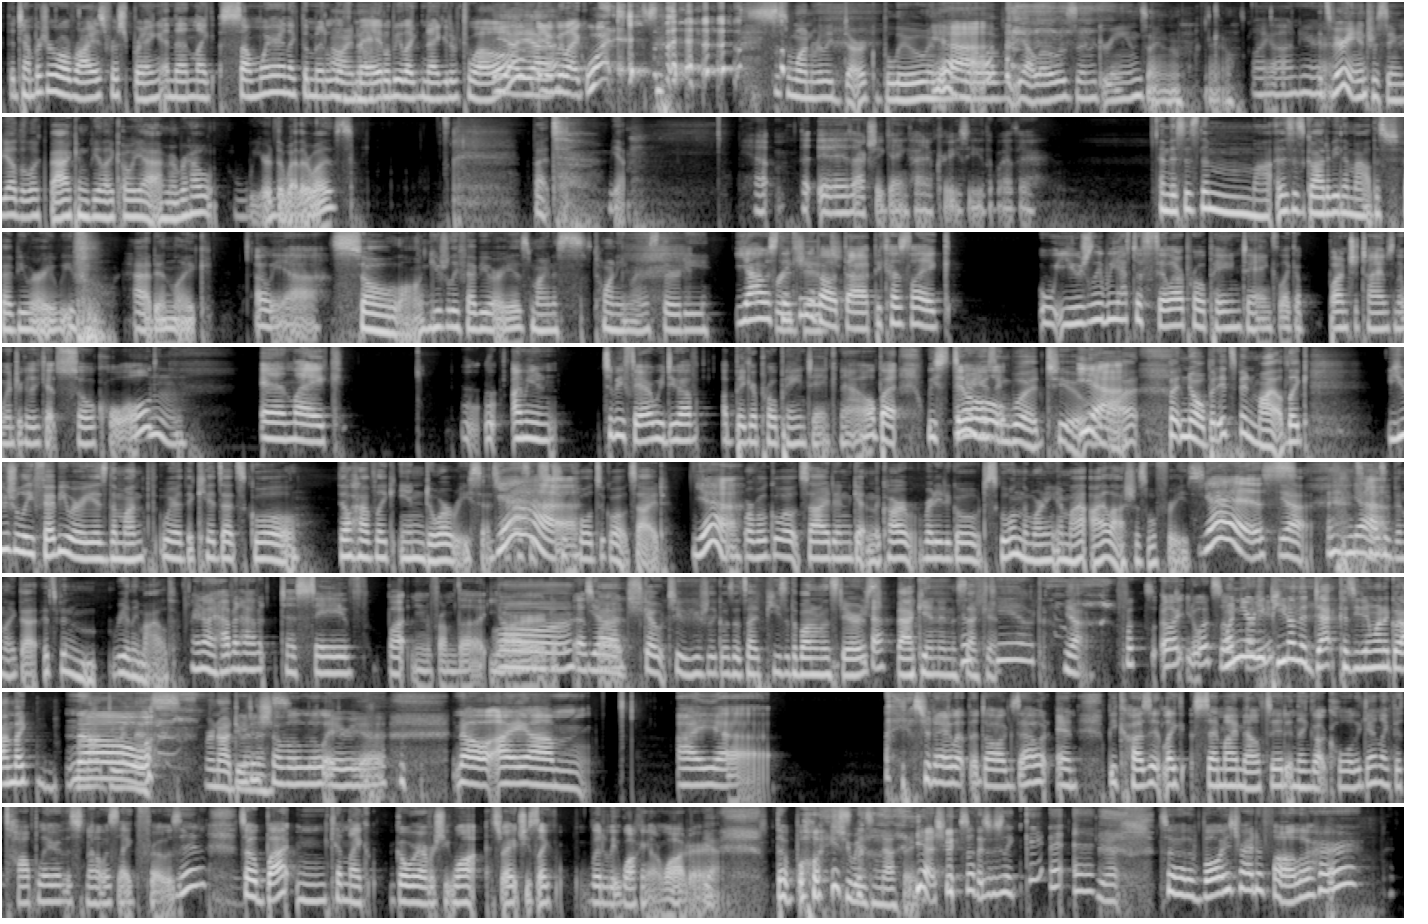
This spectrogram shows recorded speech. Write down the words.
the temperature will rise for spring and then like somewhere in like the middle Oh, of. May it'll be like negative twelve. Yeah, And yeah. you'll be like, what is this? just one really dark blue and Yeah. middle of yellows and greens i know, I know. What's going on here? It's very interesting to be able to look back and be like, oh yeah, I remember how weird the weather was. But yeah, yeah, it is actually getting kind of crazy the weather. And this is the mi- this has got to be the mildest February we've had in like Oh yeah, so long. Usually February is minus twenty, minus thirty. yeah. I was thinking about that because like w- usually we have to fill our propane tank like a bunch of times in the winter because it gets so cold. Mm. and like r- i mean to be fair we do have a bigger propane tank now but we Still using wood too. a Yeah. lot. but no, but it's been mild. Like usually February is the month where the kids at school they'll have like indoor recess because it's too cold to go outside. yeah or we'll go outside and get in the car ready to go to school in the morning and my eyelashes will freeze. yes Yeah. it Yeah. hasn't been like that. It's been really mild. i know i haven't had to save button from the yard as yeah, much Scout too usually goes outside, pees at the bottom of the stairs, Yeah. back in in a It's second. cute. Yeah. oh, you know what's so One year he peed on the deck because he didn't want to go. I'm like, we're not doing this. We're not doing this. you doing just this. shovel a little area. no, I um, I uh, yesterday I let the dogs out, and because it like semi melted and then got cold again, like the top layer of the snow is like frozen. So Button can like go wherever she wants, right? She's like literally walking on water. Yeah. The boys. She weighs nothing. Yeah, she weighs nothing. So she's like, eh, eh, eh. Yeah. So the boys tried to follow her.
